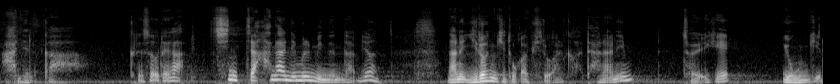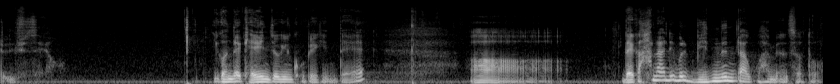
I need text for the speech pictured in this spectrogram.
아닐까. 그래서 내가 진짜 하나님을 믿는다면 나는 이런 기도가 필요할 것 같아. 하나님, 저에게 용기를 주세요. 이건 내 개인적인 고백인데, 아, 내가 하나님을 믿는다고 하면서도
